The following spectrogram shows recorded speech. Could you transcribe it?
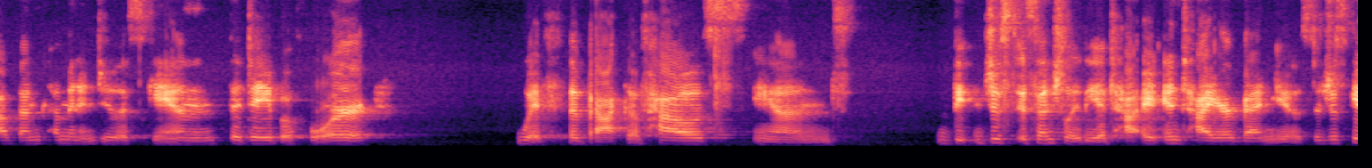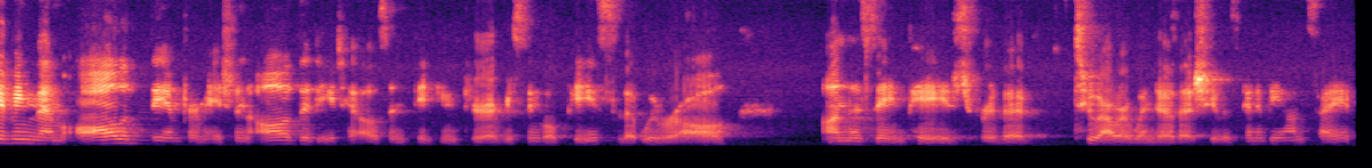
have them come in and do a scan the day before with the back of house and the, just essentially the entire, entire venue. So just giving them all of the information all of the details and thinking through every single piece so that we were all on the same page for the two hour window that she was going to be on site.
